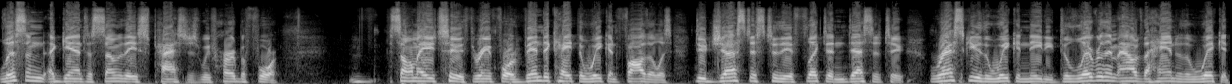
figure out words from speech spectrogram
Listen again to some of these passages we've heard before. Psalm 82, 3 and 4. Vindicate the weak and fatherless. Do justice to the afflicted and destitute. Rescue the weak and needy. Deliver them out of the hand of the wicked.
